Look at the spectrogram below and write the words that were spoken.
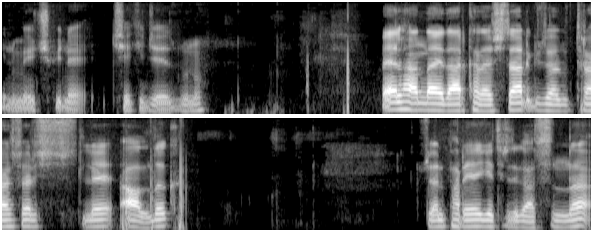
23.000'e çekeceğiz bunu. Belhanda'ydı arkadaşlar. Güzel bir transferle aldık. Güzel paraya getirdik aslında.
